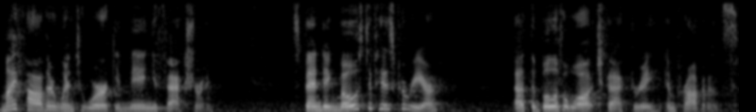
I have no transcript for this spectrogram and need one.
my father went to work in manufacturing, spending most of his career at the Bulova Watch Factory in Providence.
